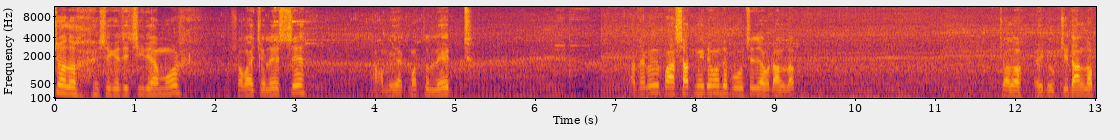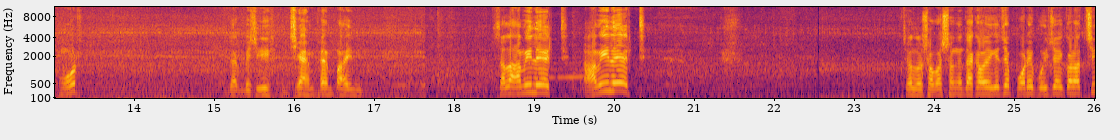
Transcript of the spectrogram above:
চলো, এসে গেছি চিড়িয়া মোড়। সবাই চলে এসছে। আমি একমাত্র লেট আশা করি পাঁচ সাত মিনিটের মধ্যে পৌঁছে যাব ডানলপ চলো, এই ঢুকছি ডানলপ মোড়। যাক, বেশি জ্যাম ফ্যাম পাইনি। সালা আমি লেট আমি লেট চলো, সবার সঙ্গে দেখা হয়ে গেছে, পরে পরিচয় করাচ্ছি।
